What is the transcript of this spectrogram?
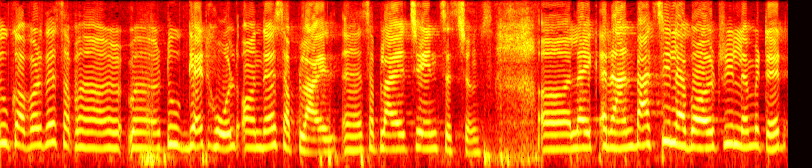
to cover the to get hold on their supply supply chain systems uh, like Ranbaxy Laboratory Limited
